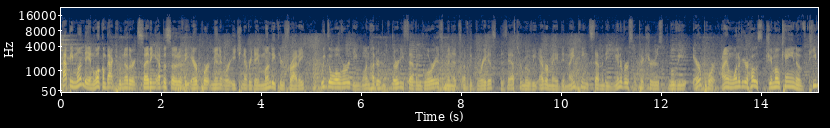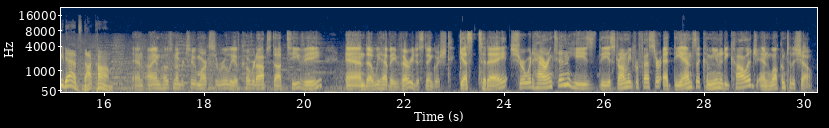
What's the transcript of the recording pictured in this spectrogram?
Happy Monday, and welcome back to another exciting episode of the Airport Minute, where each and every day, Monday through Friday, we go over the 137 glorious minutes of the greatest disaster movie ever made, the 1970 Universal Pictures movie Airport. I am one of your hosts, Jim O'Kane of TVDads.com. And I am host number two, Mark Cerulli of CovertOps.tv. And uh, we have a very distinguished guest today, Sherwood Harrington. He's the astronomy professor at De Anza Community College, and welcome to the show.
